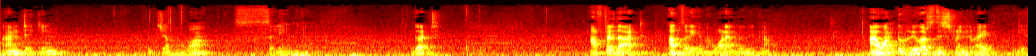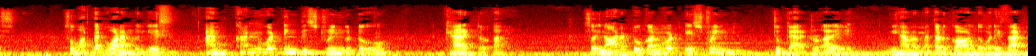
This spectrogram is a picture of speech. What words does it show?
i'm taking java selenium. Good? After that observe now what i'm doing it now. I want to reverse this string right? Yes. So what that what i'm doing is i'm converting this string to character array so in order to convert a string to character array we have a method called what is that?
